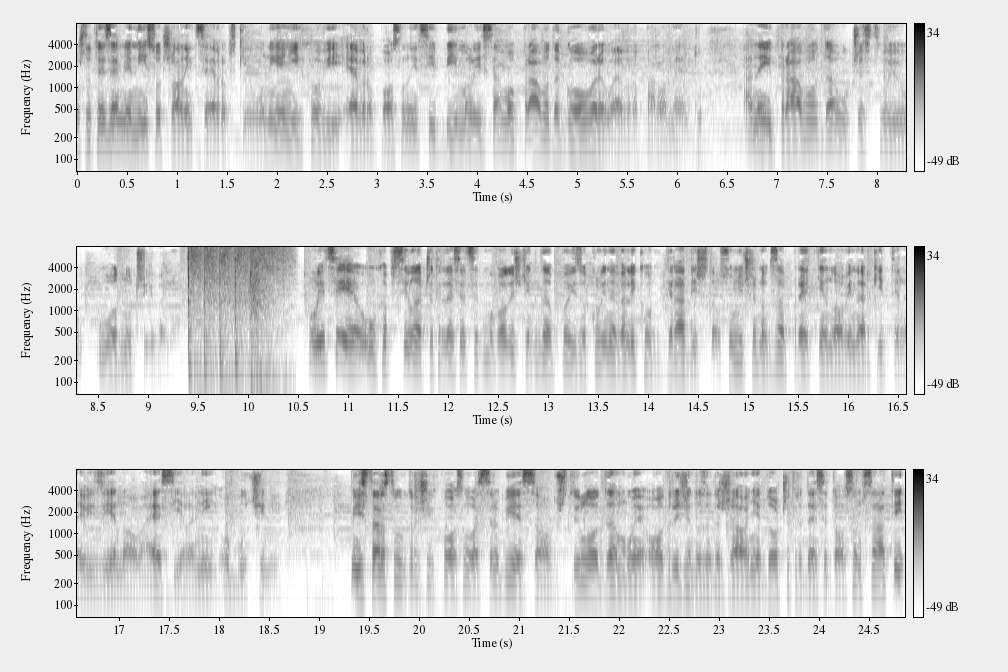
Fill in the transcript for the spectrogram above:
Pošto te zemlje nisu članice Evropske unije, njihovi europoslanici bi imali samo pravo da govore u Evroparlamentu, a ne i pravo da učestvuju u odlučivanju. Policija je uhapsila 47-godišnjeg NP iz okoline Velikog gradišta, osumnjičenog za pretnje novinarki televizije Nova S Jeleni Obućini. Ministarstvo unutrašnjih poslova Srbije je saopštilo da mu je određeno zadržavanje do 48 sati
